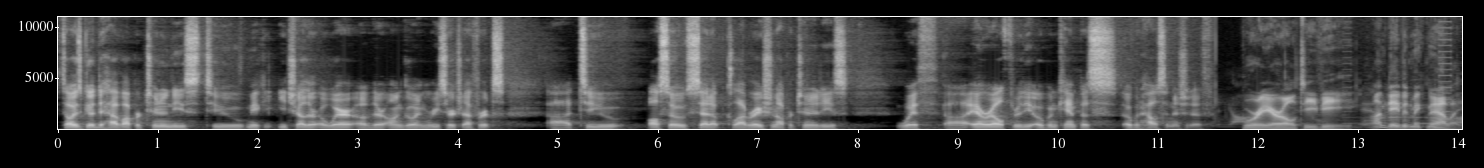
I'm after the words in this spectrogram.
It's always good to have opportunities to make each other aware of their ongoing research efforts, uh, to also set up collaboration opportunities with uh, ARL through the Open Campus Open House initiative. For ARL TV, I'm David McNally.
